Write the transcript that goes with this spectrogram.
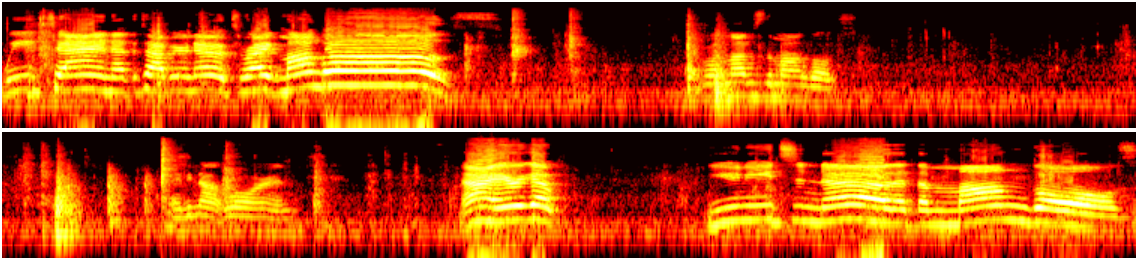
Week 10 at the top of your notes, right? Mongols! Everyone loves the Mongols. Maybe not Lauren. Alright, here we go. You need to know that the Mongols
